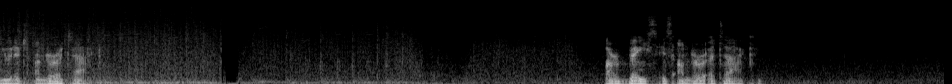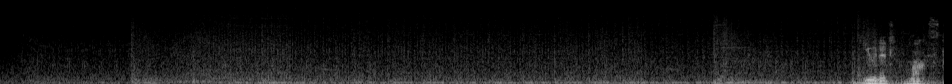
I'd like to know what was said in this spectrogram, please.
Unit under attack. Our base is under attack. Unit lost.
